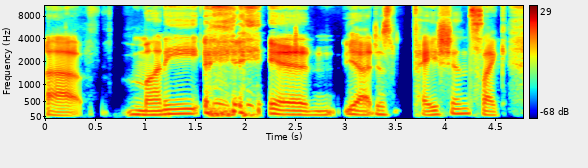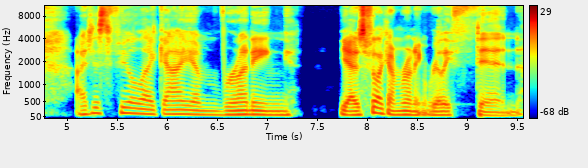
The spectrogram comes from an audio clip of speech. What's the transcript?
uh, money, in yeah, just patience. Like, I just feel like I am running yeah, I just feel like I'm running really thin.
